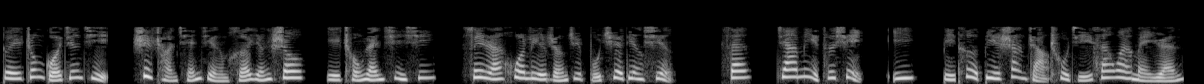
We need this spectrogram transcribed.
对中国经济市场前景和营收已重燃信心，虽然获利仍具不确定性。三，加密资讯一。比特币上涨触及三万美元，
